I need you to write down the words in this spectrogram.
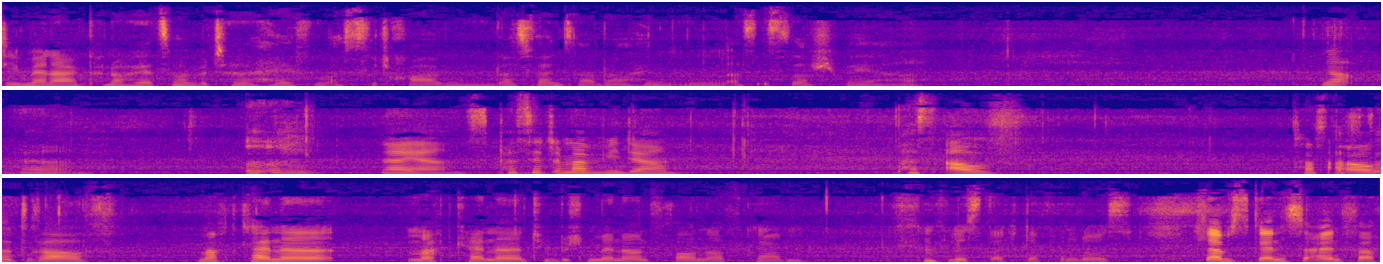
die Männer können doch jetzt mal bitte helfen, was zu tragen. Das Fenster da hinten, das ist so schwer. Ja. Ja. Naja, es passiert immer wieder. Passt auf, Passt auf. drauf. Macht keine, macht keine typischen Männer- und Frauenaufgaben. Löst euch davon los. Ich glaube, es ist gar nicht so einfach,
